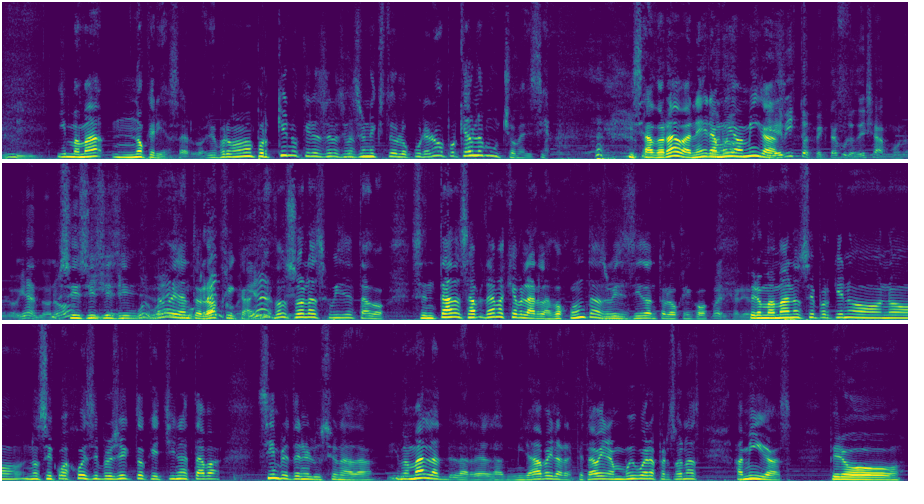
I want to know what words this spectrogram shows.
Mm. Y mamá no quería hacerlo. Yo, pero mamá, ¿por qué no quería hacerlo si va a ser un éxito de locura? No, porque habla mucho, me decía. Y se adoraban, ¿eh? eran muy amigas. he visto espectáculos de ella monologueando, ¿no? Sí, sí, Y sí, sí. Muy buena, antológica. Las dos horas hubiese estado sentadas, nada más que hablar las dos juntas hubiese sido antológico. Mm. Bueno, estaría- Pero mamá no sé por qué no, no, no se cuajó ese proyecto que China estaba siempre tan ilusionada. Y mamá la, la- la admiraba y la respetaba y eran muy buenas personas, amigas. Pero,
